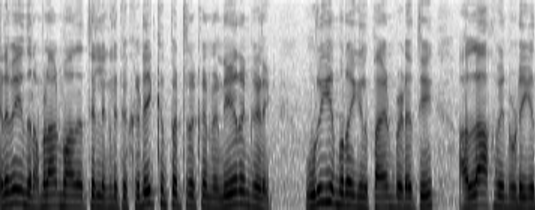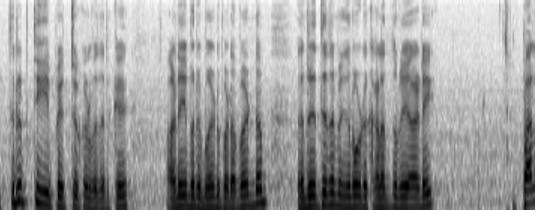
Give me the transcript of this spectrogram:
எனவே இந்த ரமலான் மாதத்தில் எங்களுக்கு கிடைக்கப்பட்டிருக்கின்ற நேரங்களை உரிய முறையில் பயன்படுத்தி அல்லாஹுவினுடைய திருப்தியை பெற்றுக்கொள்வதற்கு அனைவரும் ஈடுபட வேண்டும். இன்றைய தினம் எங்களோடு கலந்துரையாடி பல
